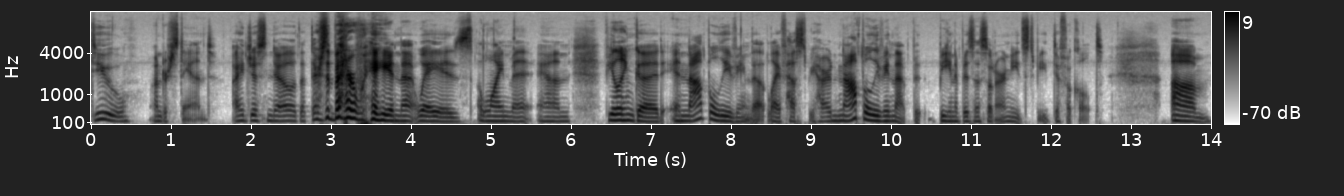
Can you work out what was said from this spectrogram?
do understand I just know that there's a better way, and that way is alignment and feeling good and not believing that life has to be hard, not believing that b- being a business owner needs to be difficult. Um,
